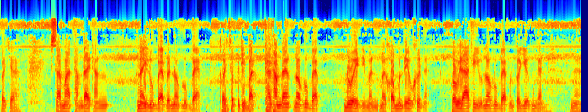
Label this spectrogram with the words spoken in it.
ก็จะสามารถทำได้ทั้งในรูปแบบและนอกรูปแบบ ก็จะปฏิบัติ ถ้าทำได้นอกรูปแบบด้วยนี่มันหมายความมันเร็วขึ้นอะ ราะเวลาที่อยู่นอกรูปแบบมันก็เยอะเหมือนกันนะ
